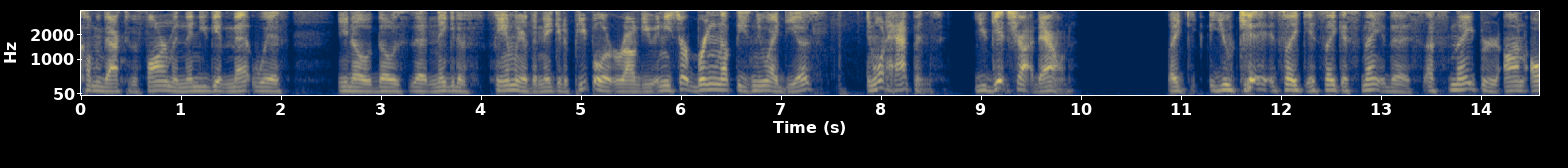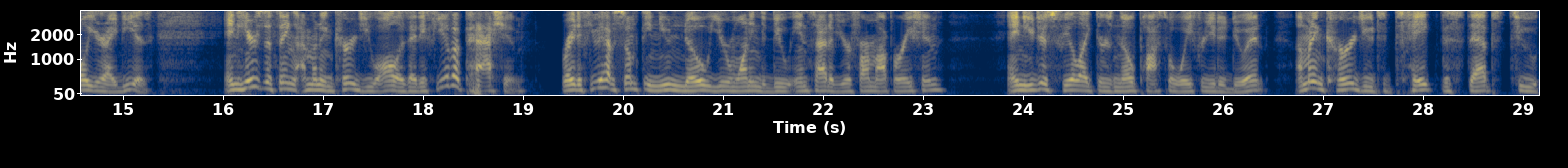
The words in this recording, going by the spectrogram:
coming back to the farm and then you get met with you know those that negative family or the negative people around you and you start bringing up these new ideas and what happens? You get shot down. Like you get it's like it's like a snipe this a sniper on all your ideas. And here's the thing i'm going to encourage you all is that if you have a passion right if you have something you know you're wanting to do inside of your farm operation and you just feel like there's no possible way for you to do it i'm going to encourage you to take the steps to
